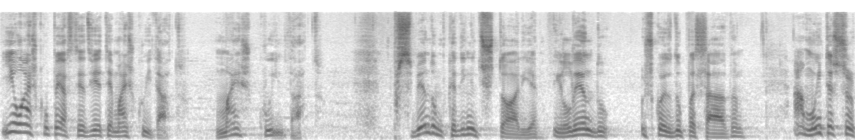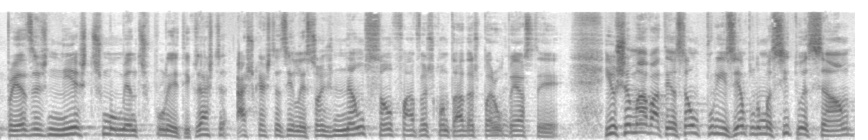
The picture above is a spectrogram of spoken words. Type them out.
E eu acho que o PSD devia ter mais cuidado. Mais cuidado. Percebendo um bocadinho de história e lendo as coisas do passado, há muitas surpresas nestes momentos políticos. Acho, acho que estas eleições não são favas contadas para o PSD. E eu chamava a atenção, por exemplo, de uma situação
